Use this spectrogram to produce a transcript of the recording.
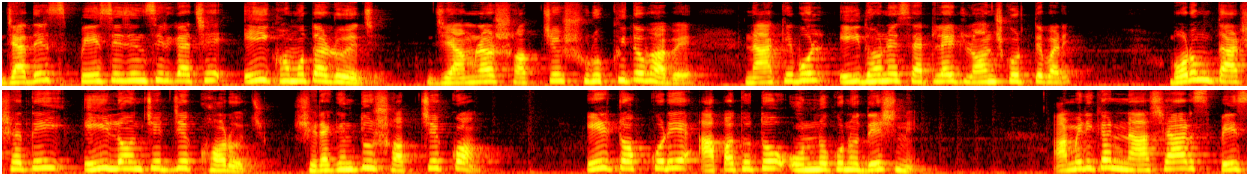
যাদের স্পেস এজেন্সির কাছে এই ক্ষমতা রয়েছে যে আমরা সবচেয়ে সুরক্ষিতভাবে না কেবল এই ধরনের স্যাটেলাইট লঞ্চ করতে পারি, বরং তার সাথেই এই লঞ্চের যে খরচ সেটা কিন্তু সবচেয়ে কম। এর টক্করে আপাতত অন্য কোনো দেশ নেই। আমেরিকার নাসা আর স্পেস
